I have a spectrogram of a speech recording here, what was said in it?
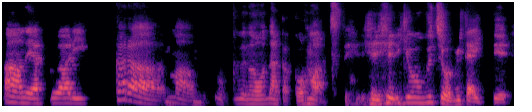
あの、役割から、まあ、僕のなんかこう、まあ、ちょっと 営業部長みたいって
